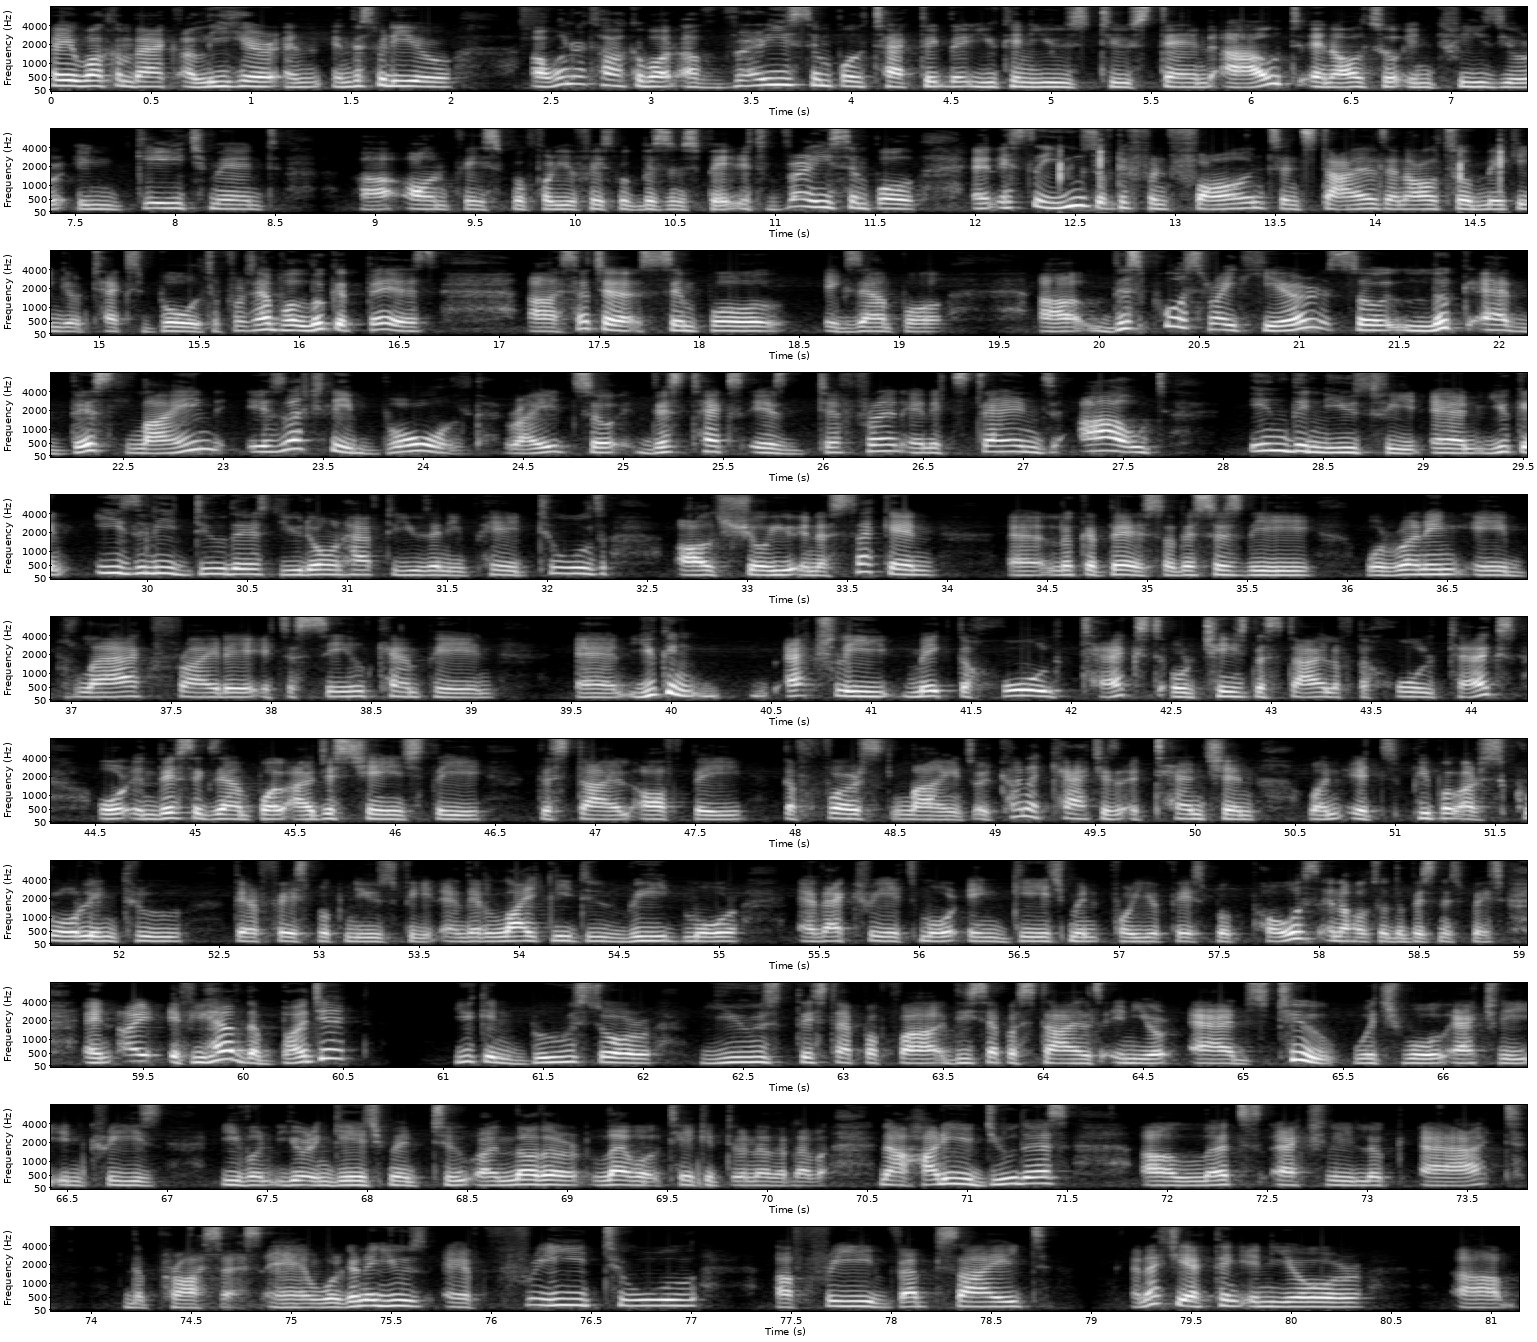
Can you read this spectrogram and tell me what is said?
Hey, welcome back. Ali here, and in this video, I want to talk about a very simple tactic that you can use to stand out and also increase your engagement uh, on Facebook for your Facebook business page. It's very simple, and it's the use of different fonts and styles and also making your text bold. So for example, look at this, uh, such a simple example. Uh, this post right here, so look at this line is actually bold, right? So this text is different and it stands out in the newsfeed and you can easily do this. You don't have to use any paid tools. I'll show you in a second. Uh, look at this. So this is the, we're running a Black Friday. It's a sale campaign and you can actually make the whole text or change the style of the whole text. Or in this example, I just changed the, the style of the, the first line. So it kind of catches attention when it's people are scrolling through their Facebook newsfeed and they're likely to read more and that creates more engagement for your Facebook post and also the business page. And I, if you have the budget, you can boost or use this type of uh, these type of styles in your ads too, which will actually increase even your engagement to another level, take it to another level. Now, how do you do this? Uh, let's actually look at the process. And we're gonna use a free tool, a free website. And actually, I think in your uh,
